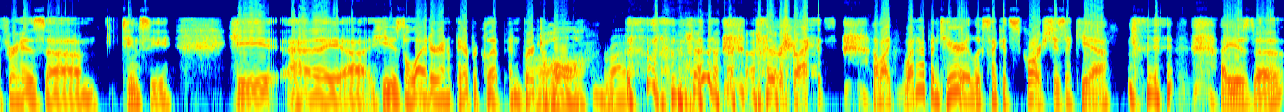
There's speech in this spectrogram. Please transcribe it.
for his um, teensy, he had a uh, he used a lighter and a paperclip and burnt oh, a hole. Right. right. I'm like, what happened here? It looks like it's scorched. He's like, yeah. I used a,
